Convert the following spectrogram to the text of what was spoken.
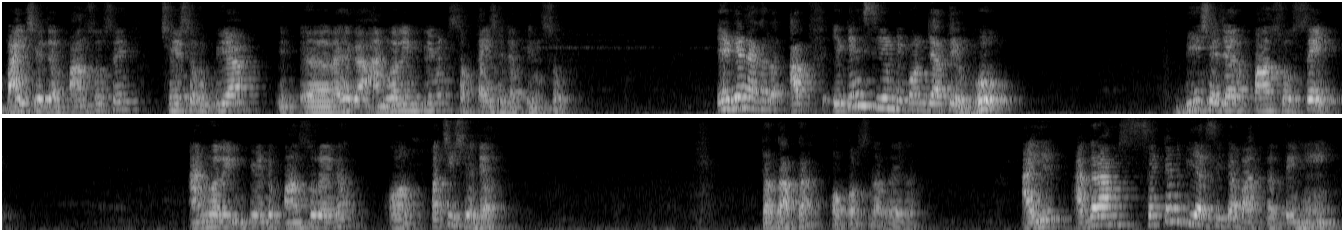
बाईस हज़ार पाँच सौ से छह सौ रुपया रहेगा एनुअल इंक्रीमेंट सत्ताईस हज़ार तीन सौ। अगेन अगर आप अगेन सीएमडी बन जाते हो, बीस हज़ार पाँच सौ से एनुअल इंक्रीमेंट पाँच सौ रहेगा और पच्चीस हज़ार तक आपका ऑफ़र स्लैब रहेगा। आइए, अगर हम सेकंड पीआरसी का बात करते हैं,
